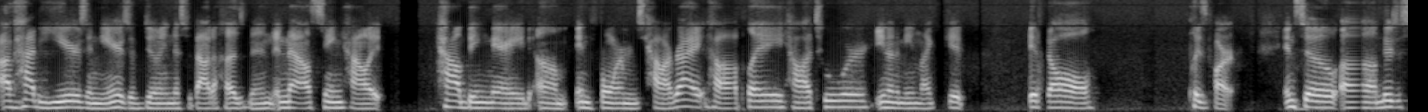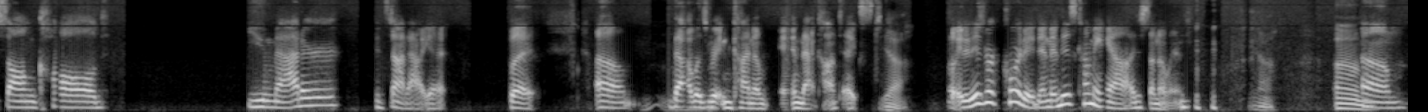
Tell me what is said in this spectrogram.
I've had years and years of doing this without a husband and now seeing how it, how being married um, informs how I write, how I play, how I tour. You know what I mean? Like, it, it all plays a part. And so um, there's a song called You Matter. It's not out yet, but um, that was written kind of in that context. Yeah. But it is recorded and it is coming out. I just don't know when. Yeah. Um, Um,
